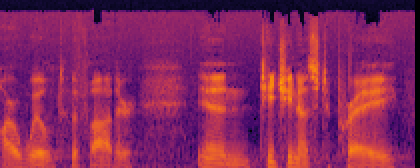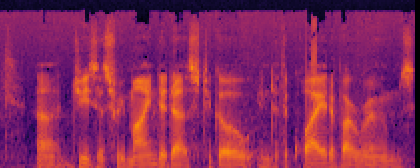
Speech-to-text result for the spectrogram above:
our will to the Father. In teaching us to pray, uh, Jesus reminded us to go into the quiet of our rooms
